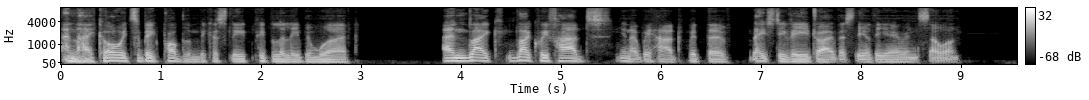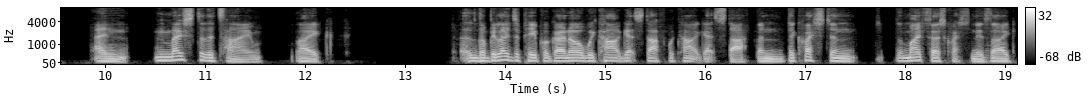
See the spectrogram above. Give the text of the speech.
and like, oh, it's a big problem because le- people are leaving work. And like, like we've had, you know, we had with the HGV drivers the other year and so on. And most of the time, like, uh, there'll be loads of people going, oh, we can't get staff, we can't get staff. And the question, my first question is like,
